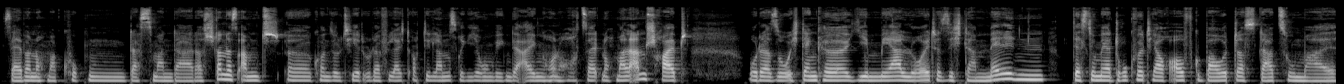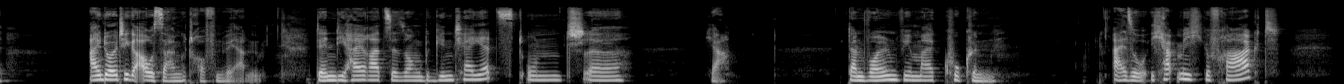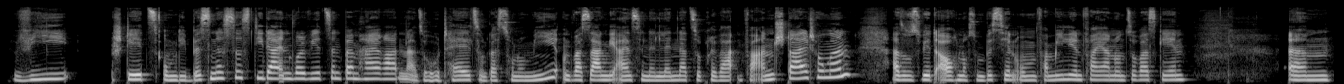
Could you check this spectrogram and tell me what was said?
selber nochmal gucken, dass man da das Standesamt äh, konsultiert oder vielleicht auch die Landesregierung wegen der eigenen Hochzeit nochmal anschreibt oder so. Ich denke, je mehr Leute sich da melden, desto mehr Druck wird ja auch aufgebaut, dass dazu mal eindeutige Aussagen getroffen werden. Denn die Heiratssaison beginnt ja jetzt und äh, ja, dann wollen wir mal gucken. Also, ich habe mich gefragt, wie steht's um die Businesses, die da involviert sind beim Heiraten, also Hotels und Gastronomie und was sagen die einzelnen Länder zu privaten Veranstaltungen? Also es wird auch noch so ein bisschen um Familienfeiern und sowas gehen. Ähm,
